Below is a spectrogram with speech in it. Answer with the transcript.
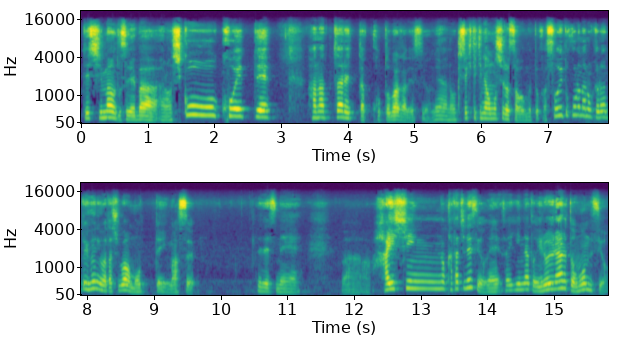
てしまうとすれば、あの、思考を超えて放たれた言葉がですよね、あの、奇跡的な面白さを生むとか、そういうところなのかなというふうに私は思っています。でですね、まあ、配信の形ですよね。最近だといろいろあると思うんですよ。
